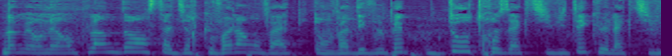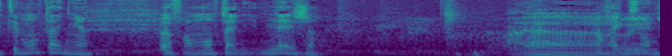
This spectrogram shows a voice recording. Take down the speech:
Non, mais on est en plein dedans. C'est-à-dire que voilà, on va, on va développer d'autres activités que l'activité montagne. Enfin, montagne, neige. Euh, Par exemple,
